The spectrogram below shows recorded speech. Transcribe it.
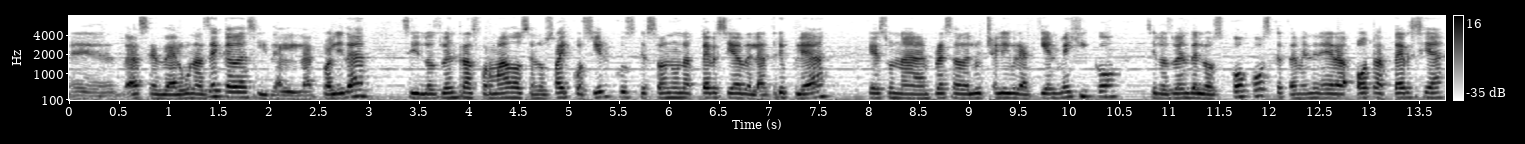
eh, hace de algunas décadas y de la actualidad. Si los ven transformados en los Psycho Circus, que son una tercia de la AAA, que es una empresa de lucha libre aquí en México. Si los ven de los Cocos, que también era otra tercia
